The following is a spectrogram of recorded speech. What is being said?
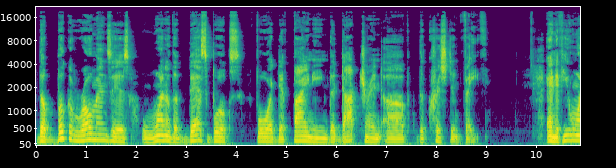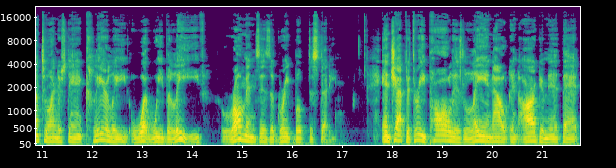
the book of Romans is one of the best books for defining the doctrine of the Christian faith. And if you want to understand clearly what we believe, Romans is a great book to study. In chapter 3, Paul is laying out an argument that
